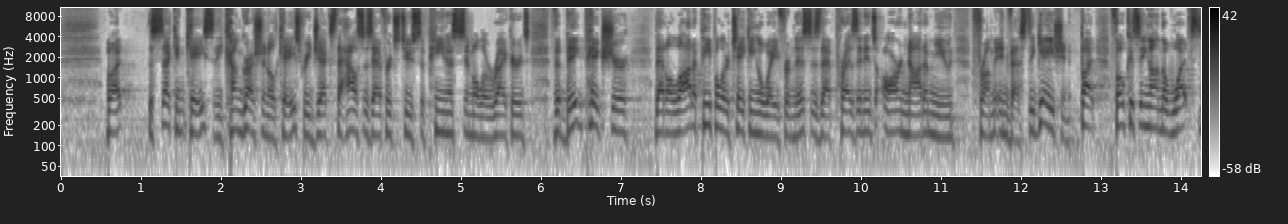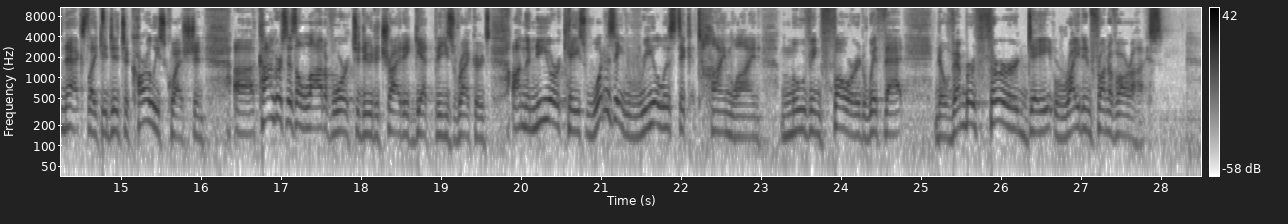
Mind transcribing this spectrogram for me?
But the second case, the congressional case, rejects the House's efforts to subpoena similar records. The big picture that a lot of people are taking away from this is that presidents are not immune from investigation. But focusing on the what's next, like you did to Carly's question, uh, Congress has a lot of work to do to try to get these records. On the New York case, what is a realistic timeline moving forward with that November 3rd date right in front of our eyes?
